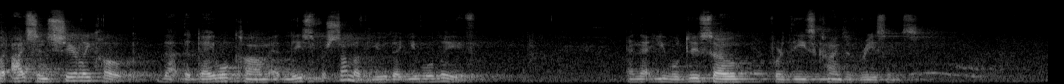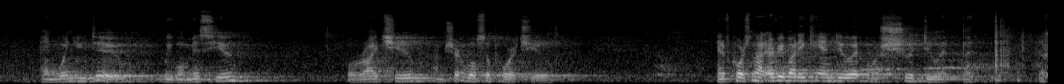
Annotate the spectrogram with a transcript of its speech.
But I sincerely hope that the day will come, at least for some of you, that you will leave. And that you will do so for these kinds of reasons. And when you do, we will miss you, we'll write you, I'm sure we'll support you. And of course, not everybody can do it or should do it, but, but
